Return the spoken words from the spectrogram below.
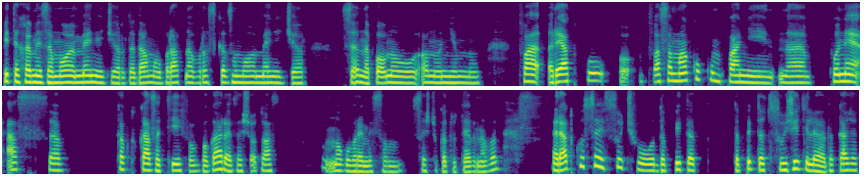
Питаха ме за моя менеджер, да дам обратна връзка за моя менеджер. Са напълно анонимно. Това рядко, това са малко компании, на, поне аз, както каза ти в България, защото аз много време съм също като теб навън, рядко се е случвало да питат да питат служителя, да кажат,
